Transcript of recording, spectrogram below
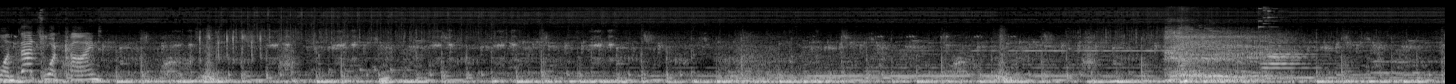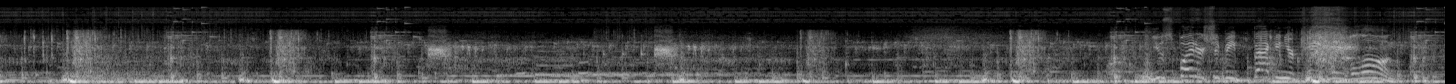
One, that's what kind. You spiders should be back in your cage where you belong.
